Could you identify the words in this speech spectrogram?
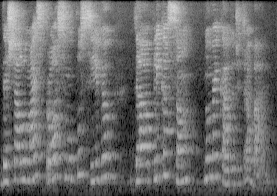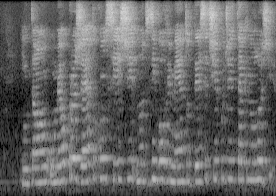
deixá-lo mais próximo possível da aplicação no mercado de trabalho. Então, o meu projeto consiste no desenvolvimento desse tipo de tecnologia.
